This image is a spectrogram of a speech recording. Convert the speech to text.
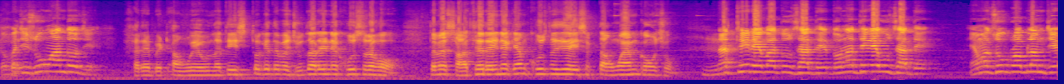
તો પછી શું વાંધો છે? અરે બેટા હું એવું નથી ઈચ્છતો કે તમે જુદા રહીને ખુશ રહો. તમે સાથે રહીને કેમ ખુશ નથી રહી શકતા? હું એમ કહું છું. નથી રહેવાતું સાથે તો નથી રહેવું સાથે. એમાં શું પ્રોબ્લેમ છે?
